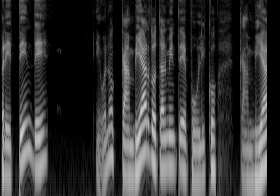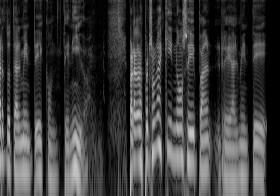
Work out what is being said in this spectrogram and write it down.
pretende eh, bueno, cambiar totalmente de público, cambiar totalmente de contenido. Para las personas que no sepan realmente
